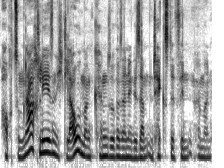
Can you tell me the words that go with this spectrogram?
auch zum Nachlesen. Ich glaube, man kann sogar seine gesamten Texte finden, wenn man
